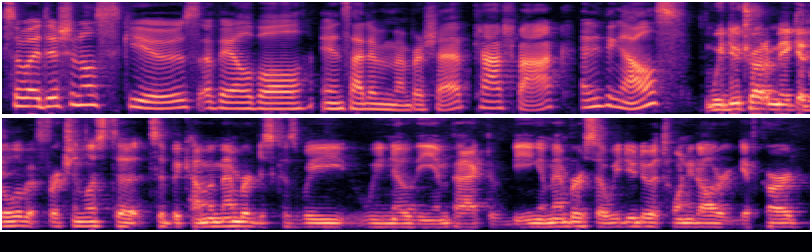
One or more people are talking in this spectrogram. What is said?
So additional SKUs available inside of a membership, cashback, anything else? We do try to make it a little bit frictionless to, to become a member just because we we know the impact of being a member. So we do do a $20 gift card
